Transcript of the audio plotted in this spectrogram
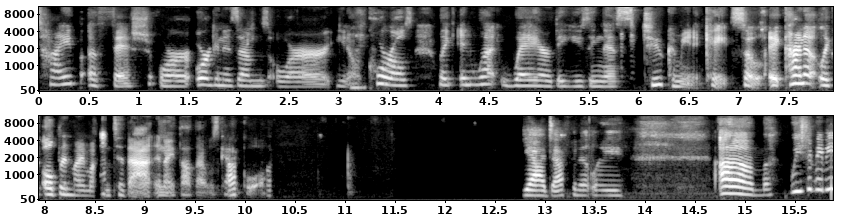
type of fish or organisms or, you know, corals, like in what way are they using this to communicate? So it kind of like opened my mind to that and I thought that was kind of cool. Yeah, definitely. Um, we should maybe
